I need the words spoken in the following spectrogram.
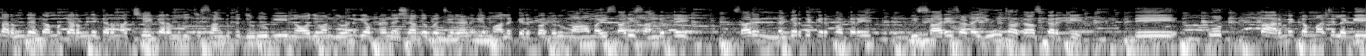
ਧਰਮ ਦੇ ਕੰਮ ਕਰਮ ਦੇ ਕਰਮ, ਅੱਛੇ ਕਰਮ ਦੇ ਵਿੱਚ ਸੰਗਤ ਜੁੜੂਗੀ, ਨੌਜਵਾਨ ਜੁੜਨਗੇ, ਆਪਣੇ ਨਸ਼ਿਆਂ ਤੋਂ ਬਚੇ ਰਹਿਣਗੇ, ਮਾਲਕ ਕਿਰਪਾ ਕਰੂ ਮਹਾਮਾਈ ਸਾਰੀ ਸੰਗਤ ਤੇ, ਸਾਰੇ ਨਗਰ ਤੇ ਕਿਰਪਾ ਕਰੇ ਵੀ ਸਾਰੇ ਸਾਡਾ ਯੂਥ ਆ, ਖਾਸ ਕਰਕੇ। ਤੇ ਉਹ ਧਾਰਮਿਕ ਕੰਮਾਂ 'ਚ ਲੱਗੇ,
